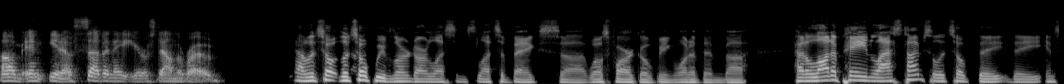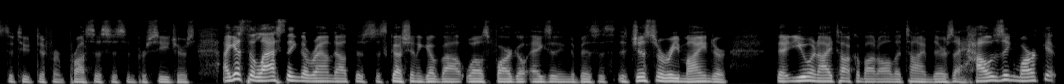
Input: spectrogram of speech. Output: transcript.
um, in you know seven eight years down the road yeah let's hope let's hope we've learned our lessons lots of banks uh, wells fargo being one of them uh, had a lot of pain last time so let's hope they they institute different processes and procedures i guess the last thing to round out this discussion about wells fargo exiting the business is just a reminder that you and I talk about all the time. There's a housing market,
